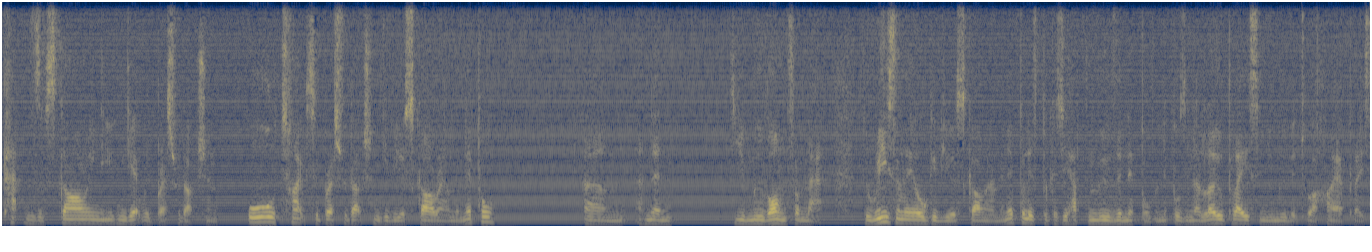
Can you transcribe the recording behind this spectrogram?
patterns of scarring that you can get with breast reduction. All types of breast reduction give you a scar around the nipple, um, and then you move on from that. The reason they all give you a scar around the nipple is because you have to move the nipple. The nipple's in a low place and you move it to a higher place.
